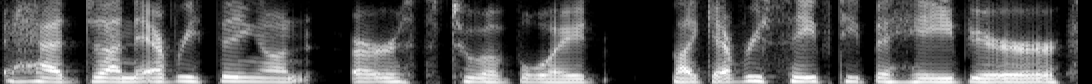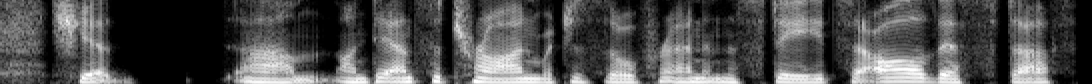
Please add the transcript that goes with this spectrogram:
had done everything on earth to avoid like every safety behavior she had um, ondansetron, which is Zofran in the States, all this stuff,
